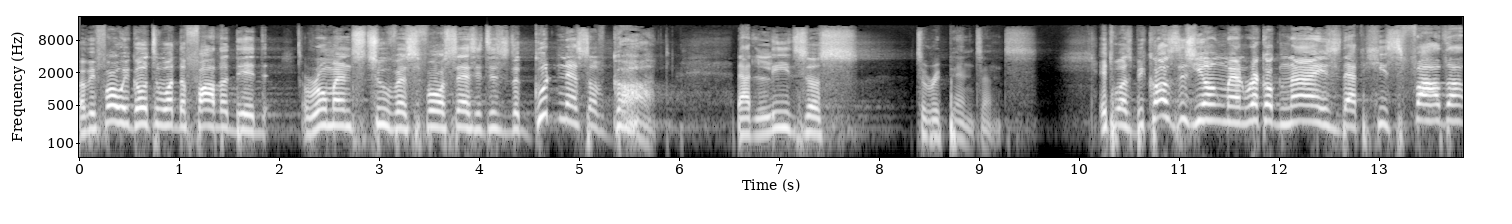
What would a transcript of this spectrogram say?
But before we go to what the Father did, Romans 2 verse 4 says, It is the goodness of God that leads us to repentance. It was because this young man recognized that his father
